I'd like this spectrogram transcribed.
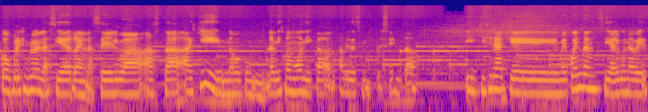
Como por ejemplo en la sierra, en la selva, hasta aquí, ¿no? Con la misma Mónica a veces se nos presenta. y quisiera que me cuenten si alguna vez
